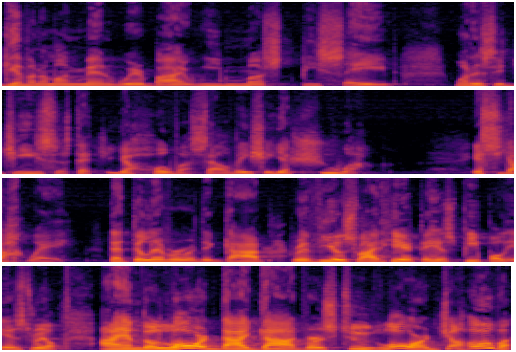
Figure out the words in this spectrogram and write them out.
given among men whereby we must be saved. What is it, Jesus? That Jehovah, salvation, Yeshua. It's Yahweh, that deliverer that God reveals right here to his people Israel. I am the Lord thy God, verse 2. Lord, Jehovah,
